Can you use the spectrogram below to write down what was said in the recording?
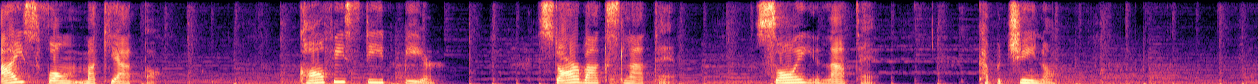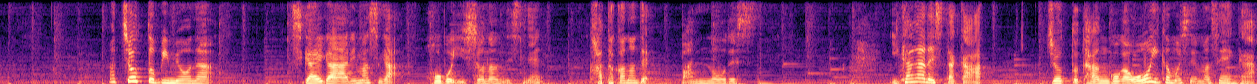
Ice Foam Macchiato Coffee Steep Beer Starbucks Latte Soy Latte Cappuccino まあ、ちょっと微妙な違いがありますが、ほぼ一緒なんですね。カタカナで 万能です。いかがでしたか？ちょっと単語が多いかもしれませんが、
